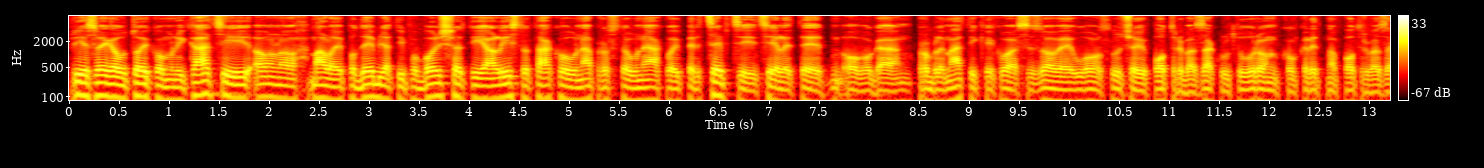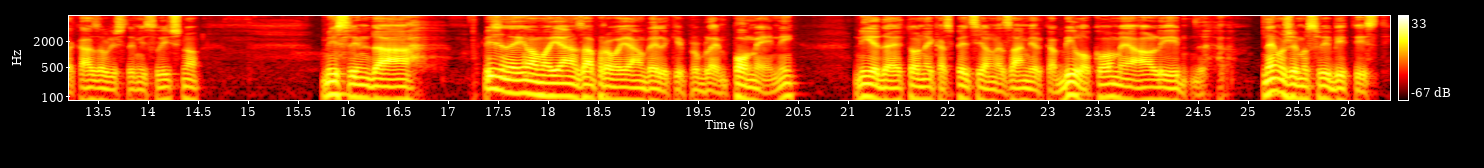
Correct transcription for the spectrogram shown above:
prije svega u toj komunikaciji, ono malo je podebljati, poboljšati, ali isto tako u naprosto u nekakvoj percepciji cijele te ovoga problematike koja se zove u ovom slučaju potreba za kulturom, konkretno potreba za kazalištem i slično, Mislim da, mislim da imamo jedan zapravo jedan veliki problem po meni. Nije da je to neka specijalna zamjerka bilo kome, ali ne možemo svi biti isti.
